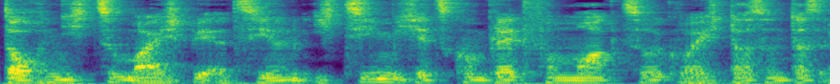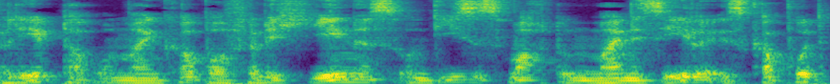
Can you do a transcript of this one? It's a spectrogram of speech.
doch nicht zum Beispiel erzählen, ich ziehe mich jetzt komplett vom Markt zurück, weil ich das und das erlebt habe und mein Körper völlig jenes und dieses macht und meine Seele ist kaputt.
